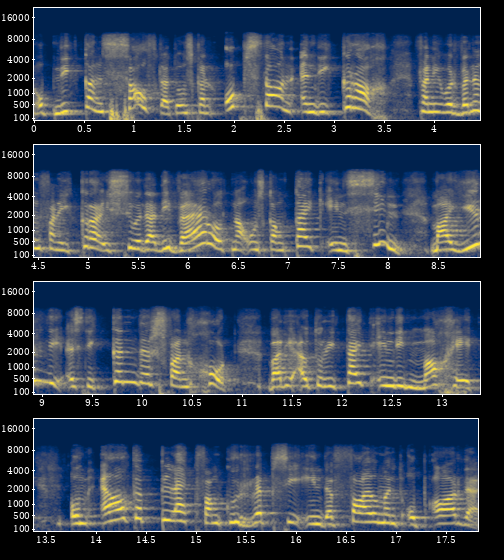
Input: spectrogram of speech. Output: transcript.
opnuut kan salf, dat ons kan opstaan in die krag van die oorwinning van die kruis sodat die wêreld na ons kan kyk en sien, maar hier hierdie is die kinders van God wat die autoriteit en die mag het om elke plek van korrupsie en defilement op aarde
